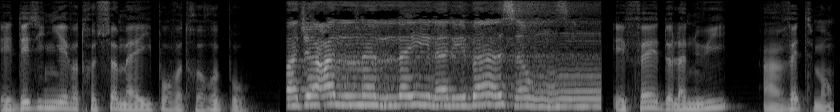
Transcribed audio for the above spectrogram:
Et désigné votre sommeil pour votre repos. Et fait de la nuit un vêtement.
